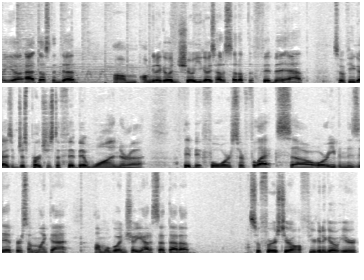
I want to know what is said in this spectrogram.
everybody, uh, at Dustin Dep. Um, I'm going to go ahead and show you guys how to set up the Fitbit app. So if you guys have just purchased a Fitbit 1 or a, a Fitbit Force or Flex uh, or even the Zip or something like that, um, we'll go ahead and show you how to set that up. So first you're off, you're going to go here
